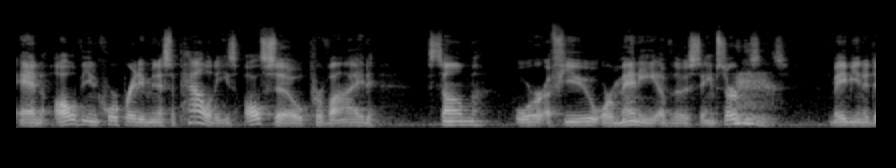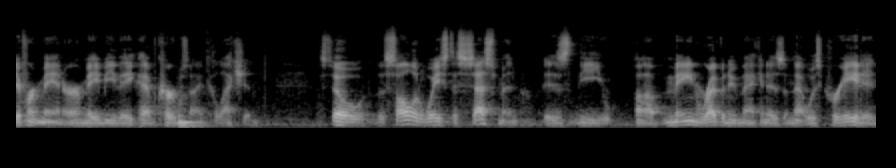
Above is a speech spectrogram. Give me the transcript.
And all of the incorporated municipalities also provide some or a few or many of those same services. maybe in a different manner, maybe they have curbside collection. So the solid waste assessment is the uh, main revenue mechanism that was created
